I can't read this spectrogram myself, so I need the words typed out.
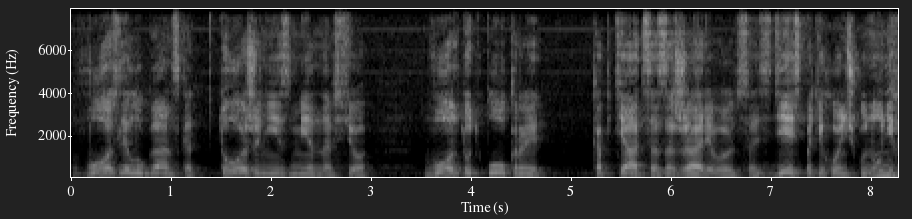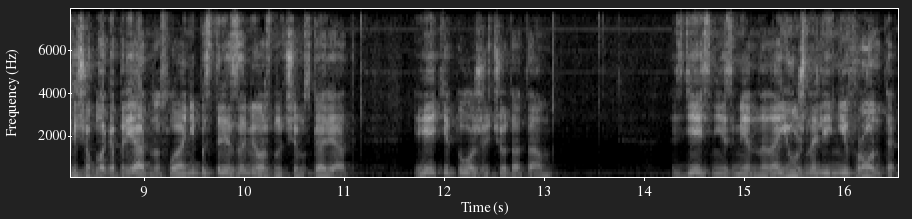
Возле Луганска тоже неизменно все. Вон тут укры коптятся, зажариваются. Здесь потихонечку. Ну, у них еще благоприятно слой. Они быстрее замерзнут, чем сгорят. Эти тоже что-то там. Здесь неизменно. На южной линии фронта.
